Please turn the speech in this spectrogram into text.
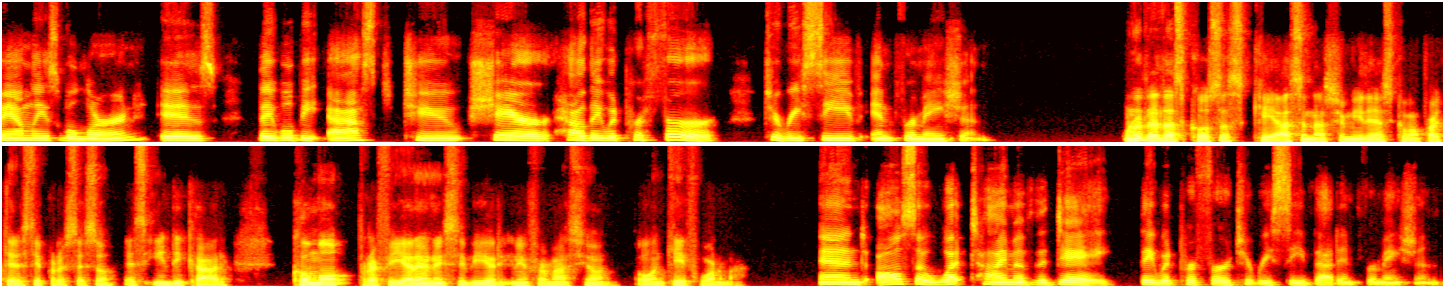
families will learn is they will be asked to share how they would prefer to receive information. Una de las cosas que hacen las familias como parte de este proceso es indicar cómo prefieren recibir información o en qué forma. and also what time of the day they would prefer to receive that information.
